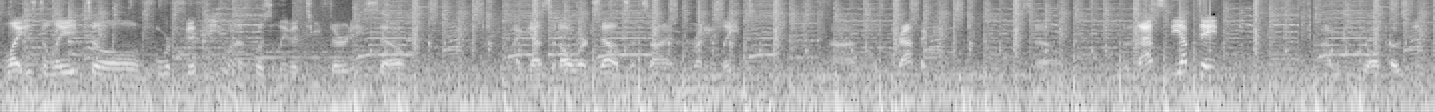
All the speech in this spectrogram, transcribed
Flight is delayed till 4:50 when I'm supposed to leave at 2:30. So I guess it all works out since I'm running late uh, traffic. So that's the update. I will keep you all posted.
